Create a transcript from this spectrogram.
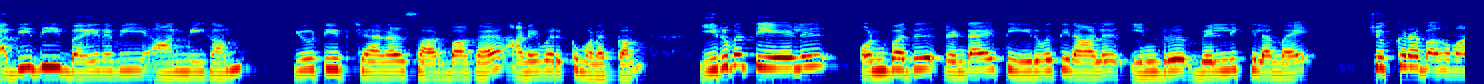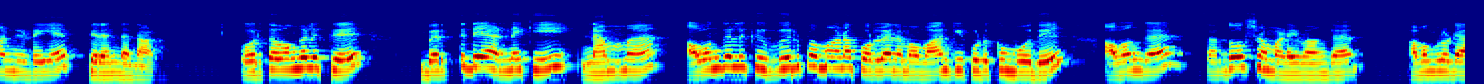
அதிதி பைரவி ஆன்மீகம் யூடியூப் சேனல் சார்பாக அனைவருக்கும் வணக்கம். இருபத்தி ஏழு ஒன்பது ரெண்டாயிரத்தி இருபத்தி நாலு இன்று வெள்ளிக்கிழமை சுக்கர பகவானுடைய பிறந்த நாள். ஒருத்தவங்களுக்கு பர்த்டே அன்னைக்கு நம்ம அவங்களுக்கு விருப்பமான பொருளை நம்ம வாங்கி கொடுக்கும்போது அவங்க சந்தோஷம் அடைவாங்க. அவங்களுடைய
